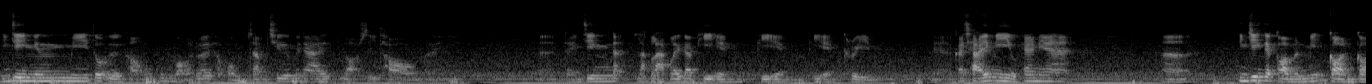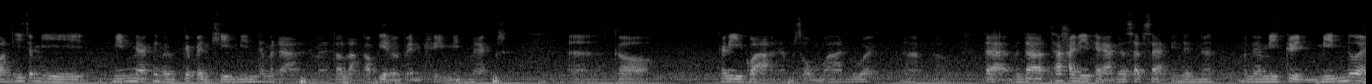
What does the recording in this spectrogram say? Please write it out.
จริงๆยังมีตัวอื่นของคุณหมอด้วยแต่ผมจำชื่อไม่ได้หลอดสีทองอะไรอย่างเงี้ยแต่จริงๆหลักๆเลยก็ PM PM PM ครีมเนี่ยก็ใช้มีอยู่แค่นี้ฮะจริงๆ แต่ก่อนมันมีก่อนก่อนที่จะมีมินแม็กเนี่ยมันก็เป็นครีมมินธรรมดาใช่ไหมตอนหลังก็เปลี่ยนมาเป็นครีมมินแม็กก็ก็ดีกว่านะผสมว่านด้วยนะครับแต่มันจะถ้าใครมีแผลมันจะแสบๆนิดนึงนะมันจะมีกลิ่นมิ้นท์ด้วย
